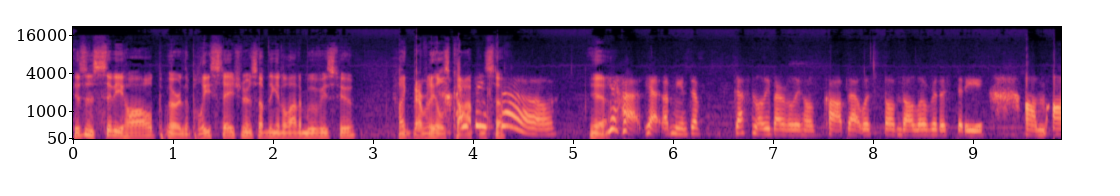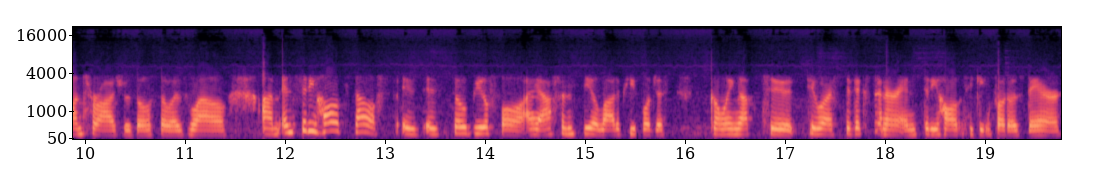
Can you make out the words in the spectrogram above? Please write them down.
Isn't City Hall or the police station or something in a lot of movies too? Like Beverly Hills Cop and stuff? so. Yeah. yeah, yeah. I mean, definitely Beverly Hills Cop. That was filmed all over the city. Um, Entourage was also as well. Um, and City Hall itself is is so beautiful. I often see a lot of people just going up to to our Civic Center and City Hall and taking photos there.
